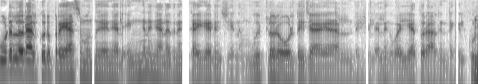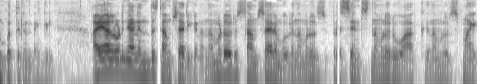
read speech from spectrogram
കൂടുതൽ ഒരാൾക്ക് ഒരു പ്രയാസം വന്നു കഴിഞ്ഞാൽ എങ്ങനെ ഞാൻ അതിനെ കൈകാര്യം ചെയ്യണം? വീട്ടിലൊരു ഓൾഡ് ഏജ് ആയ ആളുണ്ടെങ്കിൽ അല്ലെങ്കിൽ വയ്യാത്ത ഒരാളുണ്ടെങ്കിൽ കുടുംബത്തിലുണ്ടെങ്കിൽ അയാളോട് ഞാൻ എന്ത് സംസാരിക്കണം? നമ്മുടെ ഒരു സംസാരം പോലും നമ്മുടെ ഒരു പ്രസൻസ് നമ്മളൊരു വാക്ക് നമ്മളൊരു സ്മൈൽ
